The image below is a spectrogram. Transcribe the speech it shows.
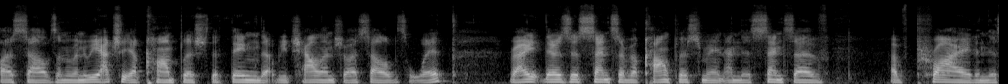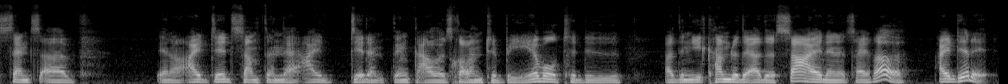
ourselves and when we actually accomplish the thing that we challenge ourselves with, right? There's this sense of accomplishment and this sense of of pride and this sense of you know, I did something that I didn't think I was going to be able to do. And then you come to the other side and it's like, oh, I did it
